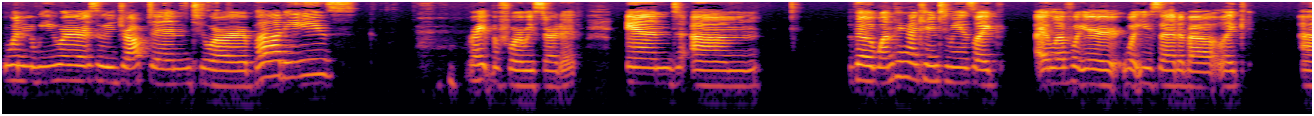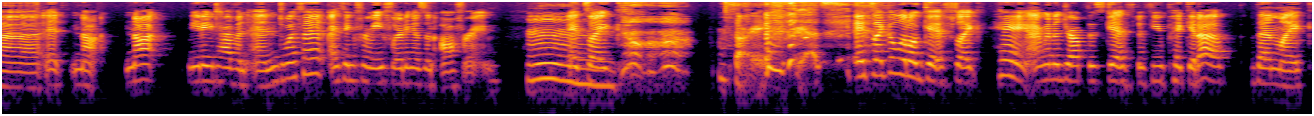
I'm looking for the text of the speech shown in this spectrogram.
when we were so we dropped into our bodies right before we started, and um, the one thing that came to me is like I love what you're what you said about like uh it not not needing to have an end with it. I think for me, flirting is an offering. It's like I'm sorry. yes. it's like a little gift like hey i'm gonna drop this gift if you pick it up then like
